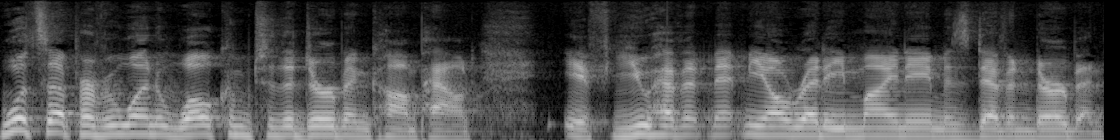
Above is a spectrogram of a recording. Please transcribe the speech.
What's up everyone? Welcome to the Durbin Compound. If you haven't met me already, my name is Devin Durbin.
